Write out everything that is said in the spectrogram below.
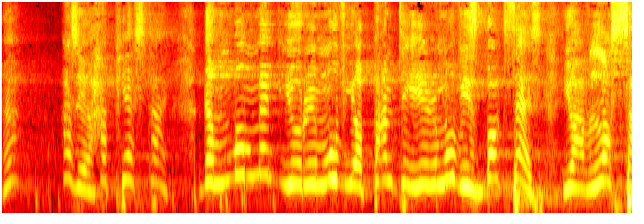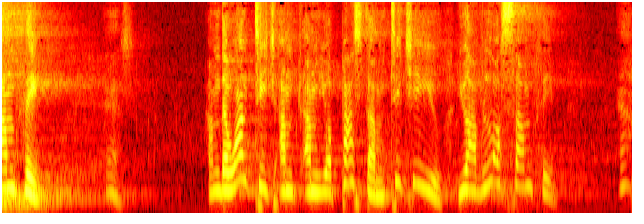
Yeah? That's your happiest time. The moment you remove your panty, he remove his boxers, you have lost something. Yes. I'm the one teach. I'm, I'm your pastor. I'm teaching you. You have lost something. Yeah.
